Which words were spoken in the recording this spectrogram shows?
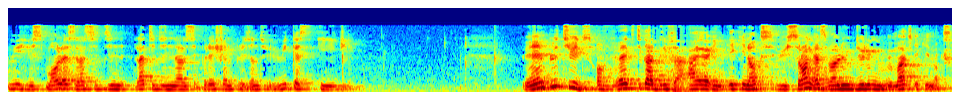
with the smallest latitudinal separation presents the weakest EEG. The amplitudes of vertical drift are higher in equinox with strongest value during the March equinox.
